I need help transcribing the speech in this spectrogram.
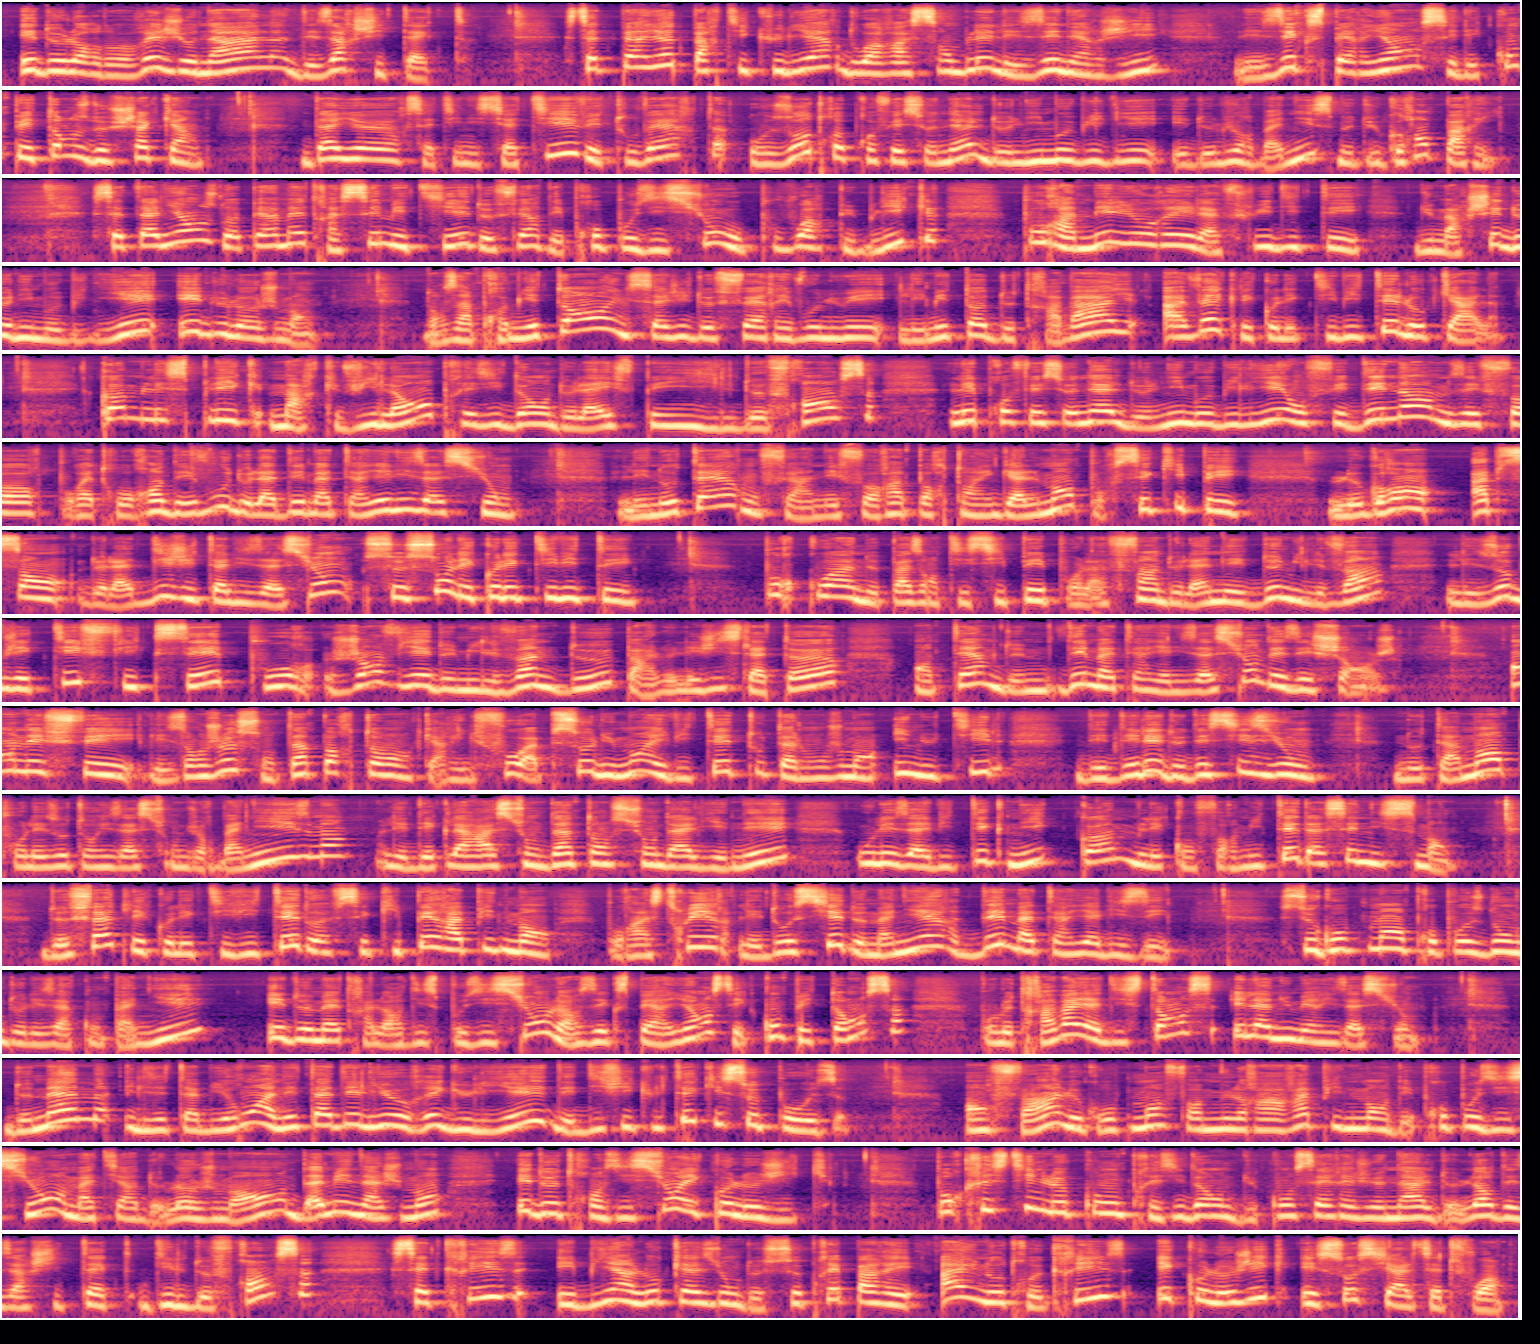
et de l'ordre régional des architectes. Cette période particulière doit rassembler les énergies, les expériences et les compétences de chacun. D'ailleurs, cette initiative est ouverte aux autres professionnels de l'immobilier et de l'urbanisme du Grand Paris. Cette alliance doit permettre à ces métiers de faire des propositions au pouvoir public pour améliorer la fluidité du marché de l'immobilier et du logement. Dans un premier temps, il s'agit de faire évoluer les méthodes de travail avec les collectivités locales. Comme l'explique Marc Villan, président de la FPI Île-de-France, les professionnels de l'immobilier ont fait d'énormes efforts pour être au rendez-vous de la dématérialisation. Les notaires ont fait un effort important également pour s'équiper. Le grand absent de la digitalisation, ce sont les collectivités. Pourquoi ne pas anticiper pour la fin de l'année 2020 les objectifs fixés pour janvier 2022 par le législateur en termes de dématérialisation des échanges? En effet, les enjeux sont importants car il faut absolument éviter tout allongement inutile des délais de décision, notamment pour les autorisations d'urbanisme, les déclarations d'intention d'aliéner ou les avis techniques comme les conformités d'assainissement. De fait, les collectivités doivent s'équiper rapidement pour instruire les dossiers de manière dématérialisée. Ce groupement propose donc de les accompagner et de mettre à leur disposition leurs expériences et compétences pour le travail à distance et la numérisation. De même, ils établiront un état des lieux régulier des difficultés qui se posent. Enfin, le groupement formulera rapidement des propositions en matière de logement, d'aménagement et de transition écologique. Pour Christine Lecomte, présidente du Conseil régional de l'Ordre des architectes d'Île-de-France, cette crise est bien l'occasion de se préparer à une autre crise écologique et sociale cette fois.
